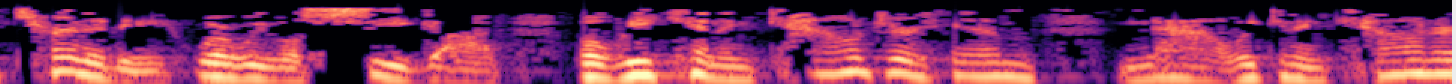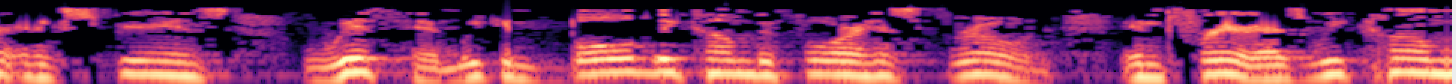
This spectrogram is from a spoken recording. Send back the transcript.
eternity where we will see God. But we can encounter Him now. We can encounter and experience with Him. We can boldly come before His throne in prayer. As we come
